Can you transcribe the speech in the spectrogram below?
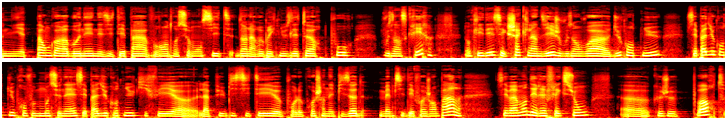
n'y êtes pas encore abonné, n'hésitez pas à vous rendre sur mon site dans la rubrique newsletter pour vous inscrire. Donc l'idée c'est que chaque lundi, je vous envoie euh, du contenu. C'est pas du contenu promotionnel, c'est pas du contenu qui fait euh, la publicité pour le prochain épisode, même si des fois j'en parle. C'est vraiment des réflexions que je porte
